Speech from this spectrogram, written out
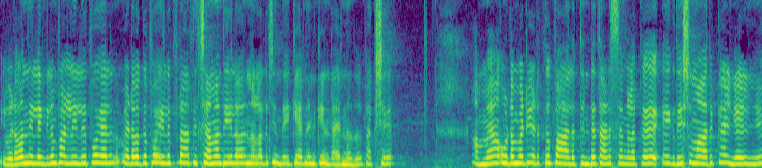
ഇവിടെ വന്നില്ലെങ്കിലും പള്ളിയിൽ പോയാലും ഇടവൊക്കെ പോയാലും പ്രാർത്ഥിച്ചാൽ മതിയല്ലോ എന്നുള്ളൊരു ചിന്തയൊക്കെയായിരുന്നു എനിക്ക് ഉണ്ടായിരുന്നത് പക്ഷേ അമ്മ ഉടമ്പടി എടുത്ത് പാലത്തിന്റെ തടസ്സങ്ങളൊക്കെ ഏകദേശം മാറിക്കഴിഞ്ഞ് കഴിഞ്ഞ്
